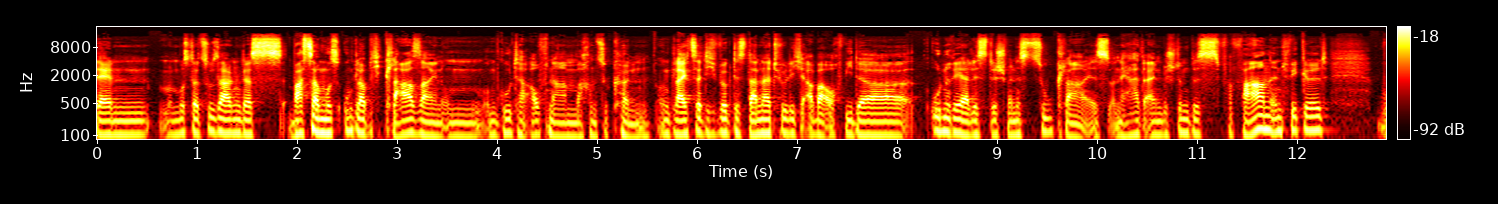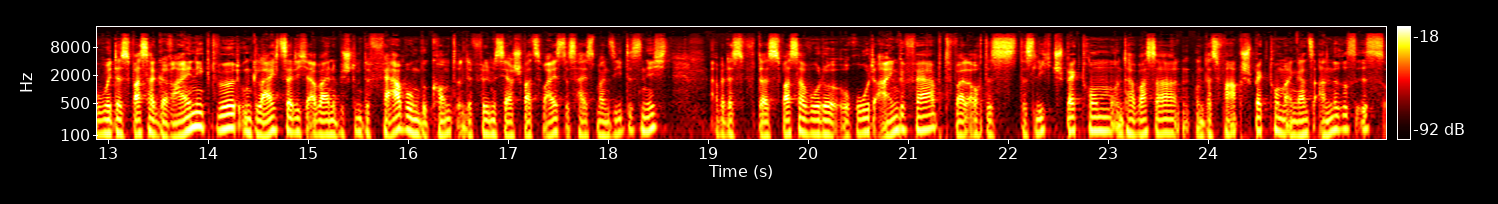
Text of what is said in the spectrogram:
Denn man muss dazu sagen, das Wasser muss unglaublich klar sein, um, um gute Aufnahmen machen zu können. Und gleichzeitig wirkt es dann natürlich aber auch wieder unrealistisch, wenn es zu klar ist. Und er hat ein bestimmtes Verfahren entwickelt, womit das Wasser gereinigt wird und gleichzeitig aber eine bestimmte Färbung bekommt. Und der Film ist ja schwarz-weiß, das heißt, man sieht es nicht. Aber das, das Wasser wurde rot eingefärbt, weil auch das, das Lichtspektrum unter Wasser und das Farbspektrum ein ganz anderes ist.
